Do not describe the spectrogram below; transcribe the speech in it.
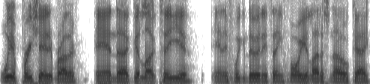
we appreciate it, brother, and uh, good luck to you. And if we can do anything for you, let us know. Okay.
